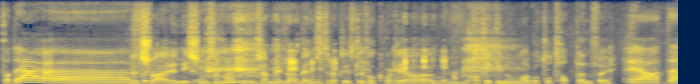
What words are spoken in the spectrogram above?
på det. Uh, den svære fordi... nisjen som befinner seg mellom Venstre og Kristelig Folkeparti, ja. at ikke noen har gått og tatt den før? Ja, det,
